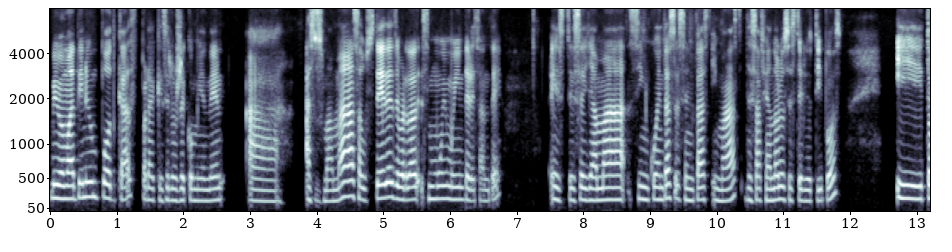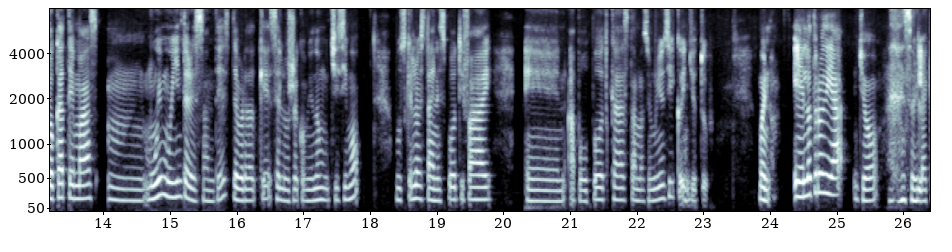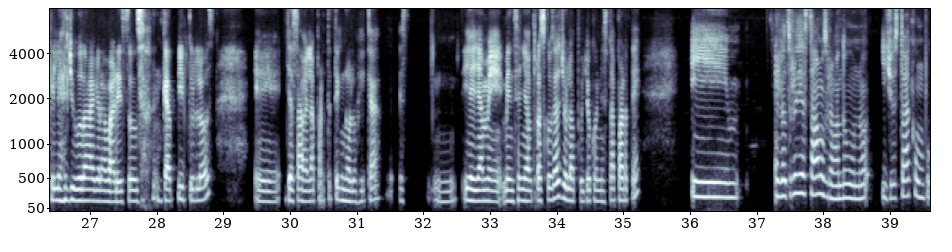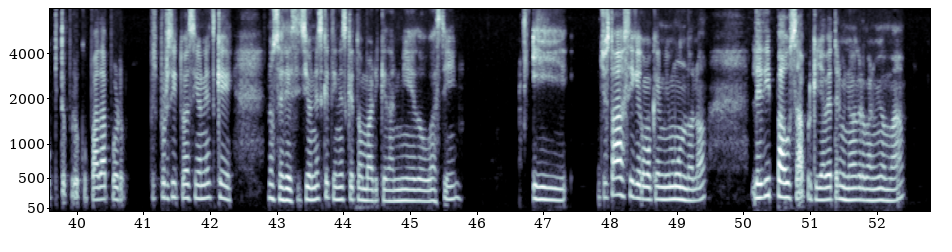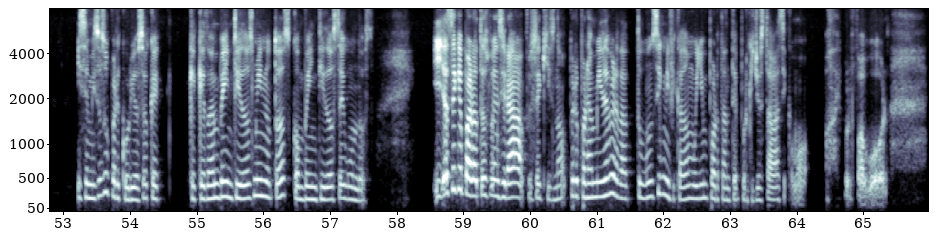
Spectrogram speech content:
Mi mamá tiene un podcast para que se los recomienden a a sus mamás, a ustedes, de verdad es muy, muy interesante. Este, se llama 50, 60 y más, desafiando los estereotipos, y toca temas, mm, muy, muy interesantes, de verdad que se los recomiendo muchísimo. Búsquenlo, está en Spotify, en Apple Podcast, Amazon Music, en YouTube. Bueno, el otro día yo soy la que le ayuda a grabar esos capítulos, eh, ya saben, la parte tecnológica, mm, y ella me me enseña otras cosas, yo la apoyo con esta parte. Y el otro día estábamos grabando uno y yo estaba como un poquito preocupada por, pues, por situaciones que, no sé, decisiones que tienes que tomar y que dan miedo o así. Y yo estaba así que como que en mi mundo, ¿no? Le di pausa porque ya había terminado de grabar mi mamá y se me hizo supercurioso que que quedó en 22 minutos con 22 segundos. Y ya sé que para otros pueden decir: "Ah, pues equis", ¿no? Pero para mí de verdad tuvo un significado muy importante porque yo estaba así como: "Ay, por favor,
